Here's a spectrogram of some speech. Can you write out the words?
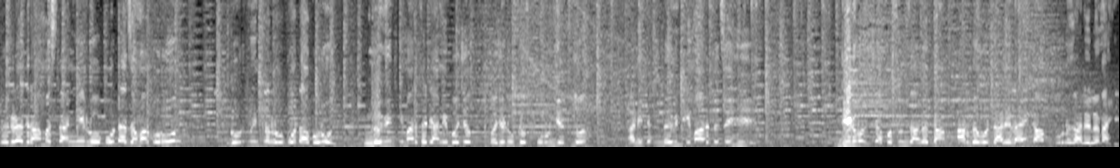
सगळ्या ग्रामस्थांनी लोकवटा जमा करून गव्हर्नमेंटला लोकवटा भरून नवीन इमारतीसाठी आम्ही बजेट बजेट उपलब्ध करून घेतलं. आणि त्या नवीन इमारतीचंही दीड वर्षापासून झालं काम अर्धवट झालेलं आहे काम पूर्ण झालेलं नाही.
